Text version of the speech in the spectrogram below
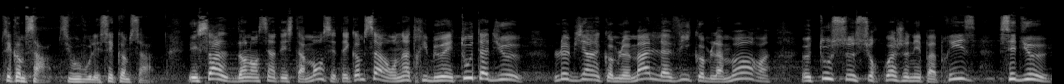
C'est comme ça, si vous voulez, c'est comme ça. Et ça, dans l'Ancien Testament, c'était comme ça. On attribuait tout à Dieu, le bien comme le mal, la vie comme la mort, euh, tout ce sur quoi je n'ai pas prise, c'est Dieu.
